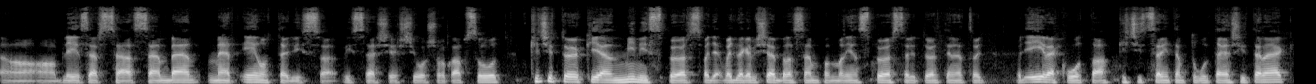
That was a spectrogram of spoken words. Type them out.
a, a Blazers-szel szemben, mert én ott egy vissza, visszaesés jósolok abszolút. Kicsit ők ilyen mini Spurs, vagy, vagy legalábbis ebből a szempontból ilyen Spurs-szerű történet, hogy hogy évek óta kicsit szerintem túl teljesítenek,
